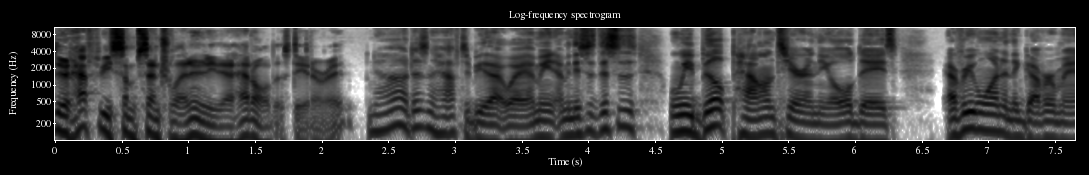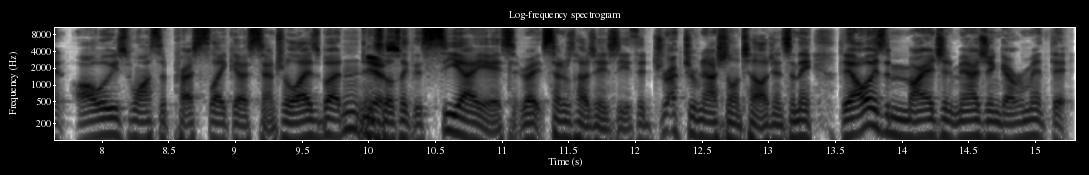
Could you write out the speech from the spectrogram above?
There'd have to be some central entity that had all this data, right? No, it doesn't have to be that way. I mean, I mean, this is this is when we built Palantir in the old days. Everyone in the government always wants to press like a centralized button, and Yes. so it's like the CIA, right? Central Intelligence Agency, it's the Director of National Intelligence, and they they always imagine imagine government that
